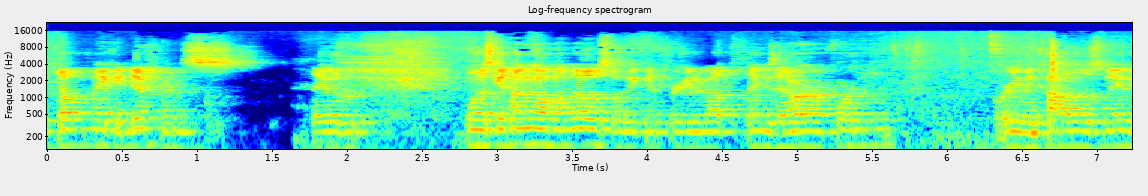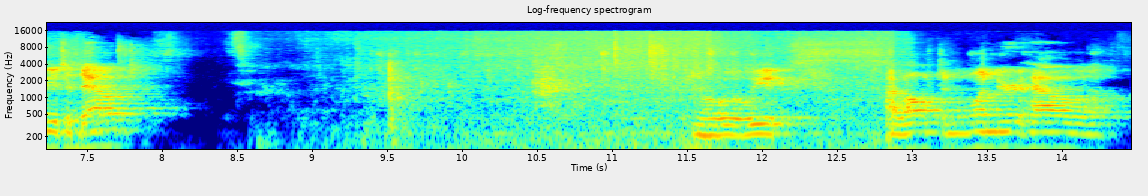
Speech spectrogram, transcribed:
don't make a difference, they would want us to get hung up on those so we can forget about the things that are important, or even cause us maybe to doubt. You know, we, I've often wondered how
